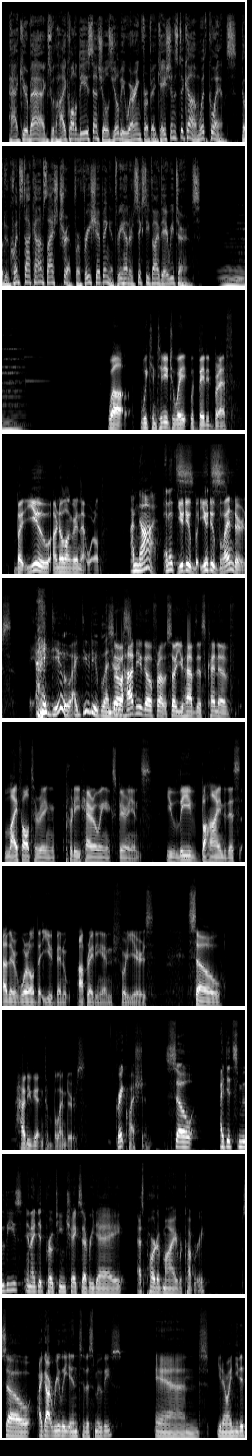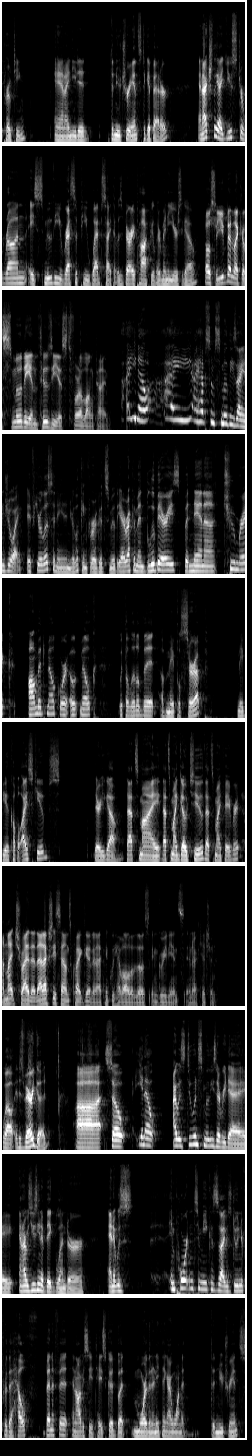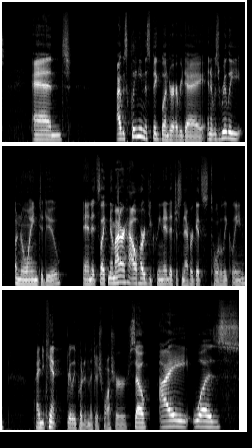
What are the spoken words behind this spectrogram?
Pack your bags with high-quality essentials you'll be wearing for vacations to come with Quince. Go to quince.com slash trip for free shipping and 365-day returns. Well, we continue to wait with bated breath, but you are no longer in that world. I'm not, and it's You do you do blenders. I do, I do do blenders. So how do you go from so you have this kind of life-altering, pretty harrowing experience. You leave behind this other world that you'd been operating in for years. So how do you get into blenders? Great question. So I did smoothies and I did protein shakes every day as part of my recovery. So I got really into the smoothies and, you know, I needed protein and I needed the nutrients to get better. And actually, I used to run a smoothie recipe website that was very popular many years ago. Oh, so you've been like a smoothie enthusiast for a long time. I, you know, I I have some smoothies I enjoy. If you're listening and you're looking for a good smoothie, I recommend blueberries, banana, turmeric, almond milk or oat milk with a little bit of maple syrup, maybe a couple ice cubes. There you go. That's my that's my go-to. That's my favorite. I might try that. That actually sounds quite good, and I think we have all of those ingredients in our kitchen. Well, it is very good. Uh, so you know, I was doing smoothies every day, and I was using a big blender, and it was important to me because I was doing it for the health benefit, and obviously it tastes good. But more than anything, I wanted the nutrients, and I was cleaning this big blender every day, and it was really annoying to do. And it's like no matter how hard you clean it, it just never gets totally clean, and you can't really put it in the dishwasher. So I was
